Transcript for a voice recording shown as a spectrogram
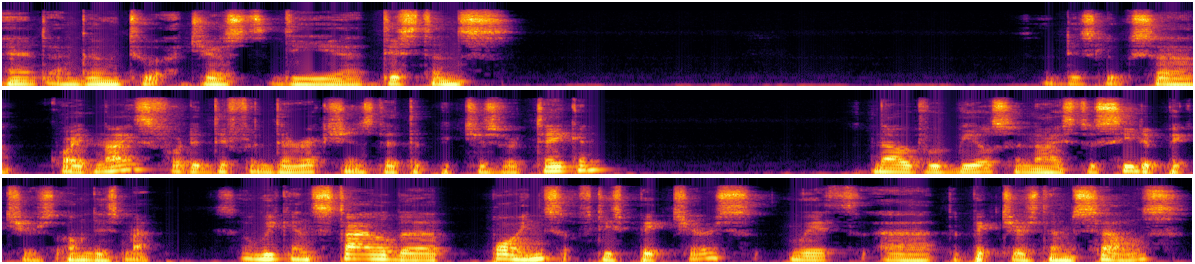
and I'm going to adjust the uh, distance. So this looks uh, quite nice for the different directions that the pictures were taken. Now it would be also nice to see the pictures on this map. So we can style the points of these pictures with uh, the pictures themselves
